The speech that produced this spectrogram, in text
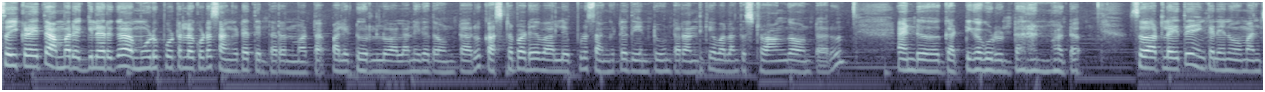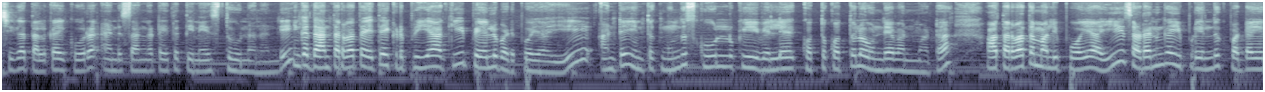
సో ఇక్కడైతే అమ్మ రెగ్యులర్గా మూడు పూటల్లో కూడా సంగటే తింటారనమాట పల్లెటూరులో అలానే కదా ఉంటారు. కష్టపడే వాళ్ళు ఎప్పుడు సంగటే తింటూ ఉంటారు. అందుకే వాళ్ళంత స్ట్రాంగ్గా ఉంటారు. అండ్ గట్టిగా కూడా ఉంటారనమాట సో అట్లయితే ఇంకా నేను మంచిగా తలకాయ కూర అండ్ సంగటి అయితే తినేస్తూ ఉన్నానండి. ఇంకా దాని తర్వాత అయితే ఇక్కడ ప్రియాకి పేర్లు పడిపోయాయి. అంటే ఇంతకు ముందు స్కూల్కి వెళ్ళే కొత్త కొత్తలో ఉండేవన్నమాట. ఆ తర్వాత మళ్ళీ పోయాయి. సడన్గా ఇప్పుడు ఎందుకు పడ్డాయో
